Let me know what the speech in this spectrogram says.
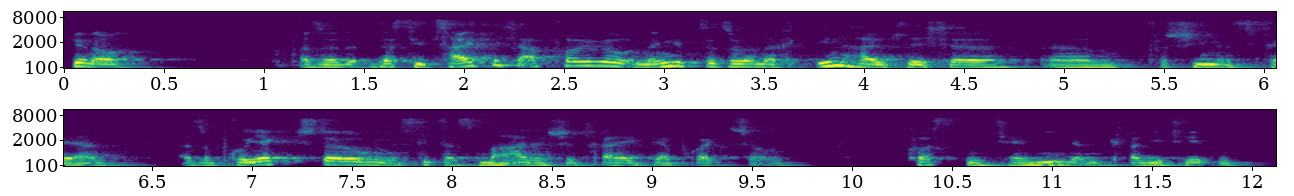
Genau. Also das ist die zeitliche Abfolge und dann gibt es sogar noch inhaltliche ähm, verschiedene Sphären. Also Projektsteuerung, es gibt das magische Dreieck der Projektsteuerung. Kosten, Termine und Qualitäten.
